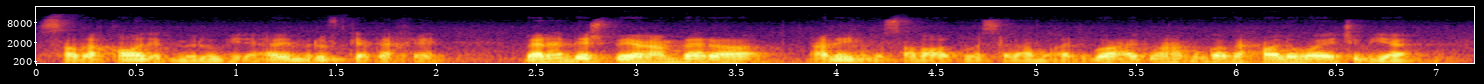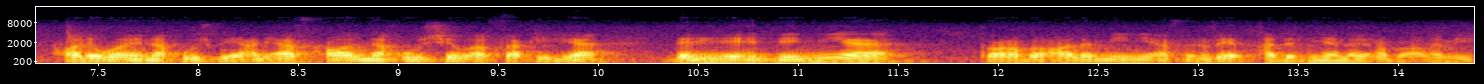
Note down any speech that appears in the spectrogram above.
صدقات مروینا أو مروفت كتخه برندش پیغمبر عليه الصلاة والسلام و اتباعت و همون قابل حالوای چی بیه حالوای نخوش بیه يعني اف حال نخوشی و اف فقیریه دلیل هندنیه که رب العالمینی اف مروفی بقدر نیه رب العالمین.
